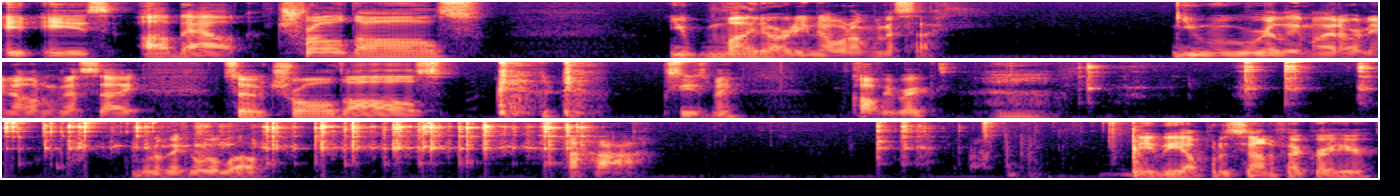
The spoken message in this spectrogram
it is about troll dolls. You might already know what I'm going to say. You really might already know what I'm going to say. So, troll dolls, excuse me, coffee break. I'm to make it real loud. Haha. Maybe I'll put a sound effect right here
